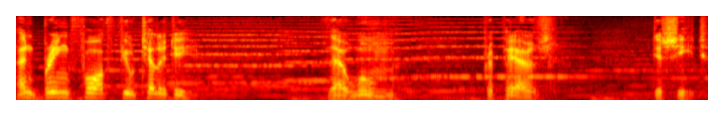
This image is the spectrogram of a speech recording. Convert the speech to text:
and bring forth futility. Their womb prepares deceit.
